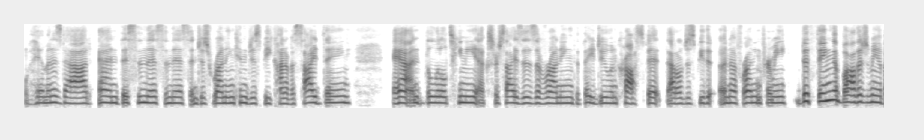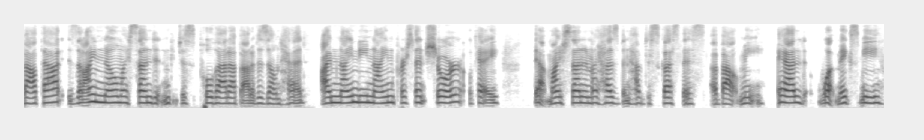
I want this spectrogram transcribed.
with him and his dad and this and this and this. And just running can just be kind of a side thing. And the little teeny exercises of running that they do in CrossFit, that'll just be the, enough running for me. The thing that bothers me about that is that I know my son didn't just pull that up out of his own head. I'm 99% sure, okay, that my son and my husband have discussed this about me. And what makes me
